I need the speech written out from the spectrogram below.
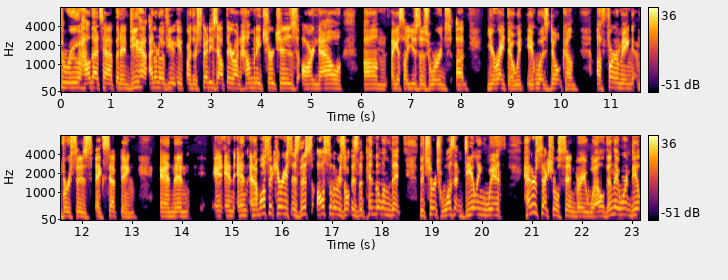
through how that's happening. Do you have, I don't know if you, if, are there studies out there on how many churches are now Um, I guess I'll use those words. Um, you're right, though. It, it was don't come, affirming versus accepting. And then and, and, and, and I'm also curious, is this also the result? Is the pendulum that the church wasn't dealing with heterosexual sin very well. Then they weren't dealing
